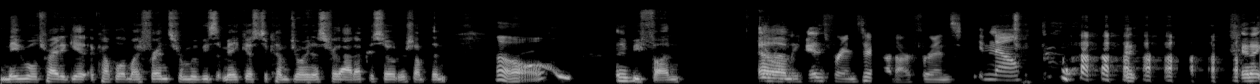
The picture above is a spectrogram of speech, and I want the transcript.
Maybe we'll try to get a couple of my friends from Movies That Make Us to come join us for that episode or something. Oh. It'd be fun. They're Um, only his friends. They're not our friends. No. and I,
